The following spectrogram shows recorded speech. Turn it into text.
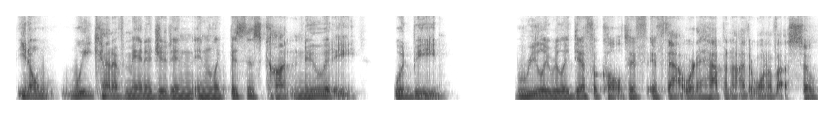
you know, we kind of manage it in in like business continuity would be really really difficult if if that were to happen to either one of us. So,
